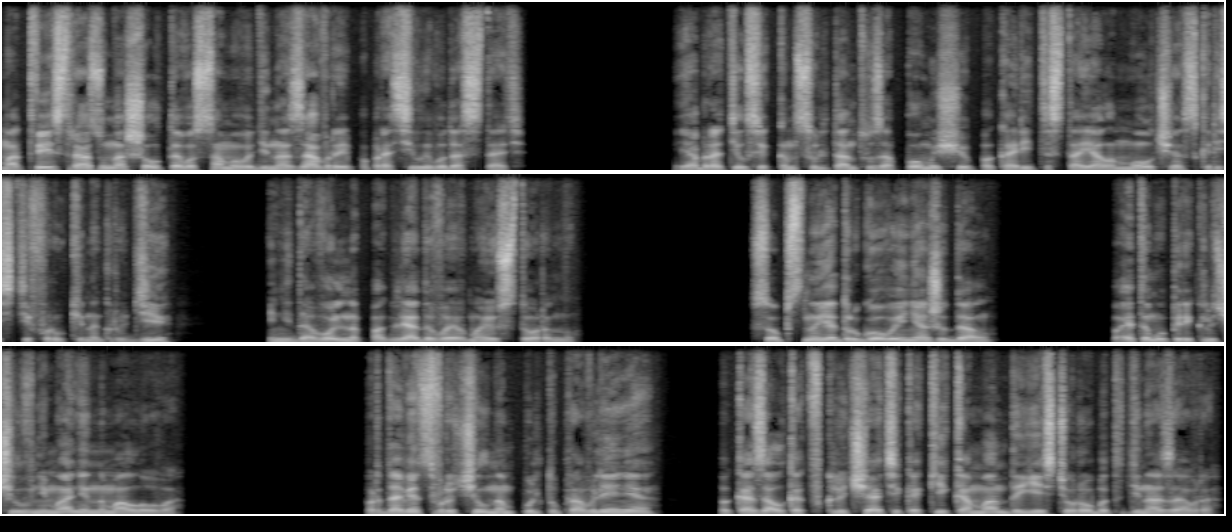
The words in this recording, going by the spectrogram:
Матвей сразу нашел того самого динозавра и попросил его достать. Я обратился к консультанту за помощью, пока Рита стояла молча, скрестив руки на груди и недовольно поглядывая в мою сторону. Собственно, я другого и не ожидал, поэтому переключил внимание на малого. Продавец вручил нам пульт управления, показал, как включать и какие команды есть у робота-динозавра.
